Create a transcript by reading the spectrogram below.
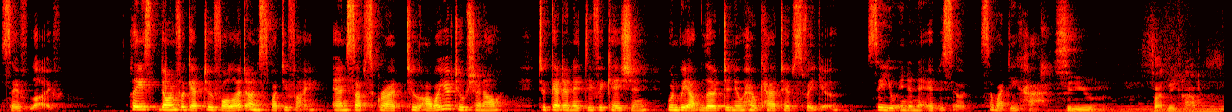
saves life. Please don't forget to follow us on Spotify and subscribe to our YouTube channel to get a notification when we upload the new healthcare tips for you. See you in the next episode. สวัสดีค่ะ See you. สวัสดีครับ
